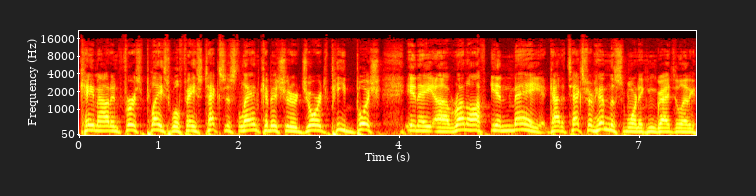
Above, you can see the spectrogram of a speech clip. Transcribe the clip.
came out in first place, will face Texas Land Commissioner George P. Bush in a uh, runoff in May. Got a text from him this morning congratulating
